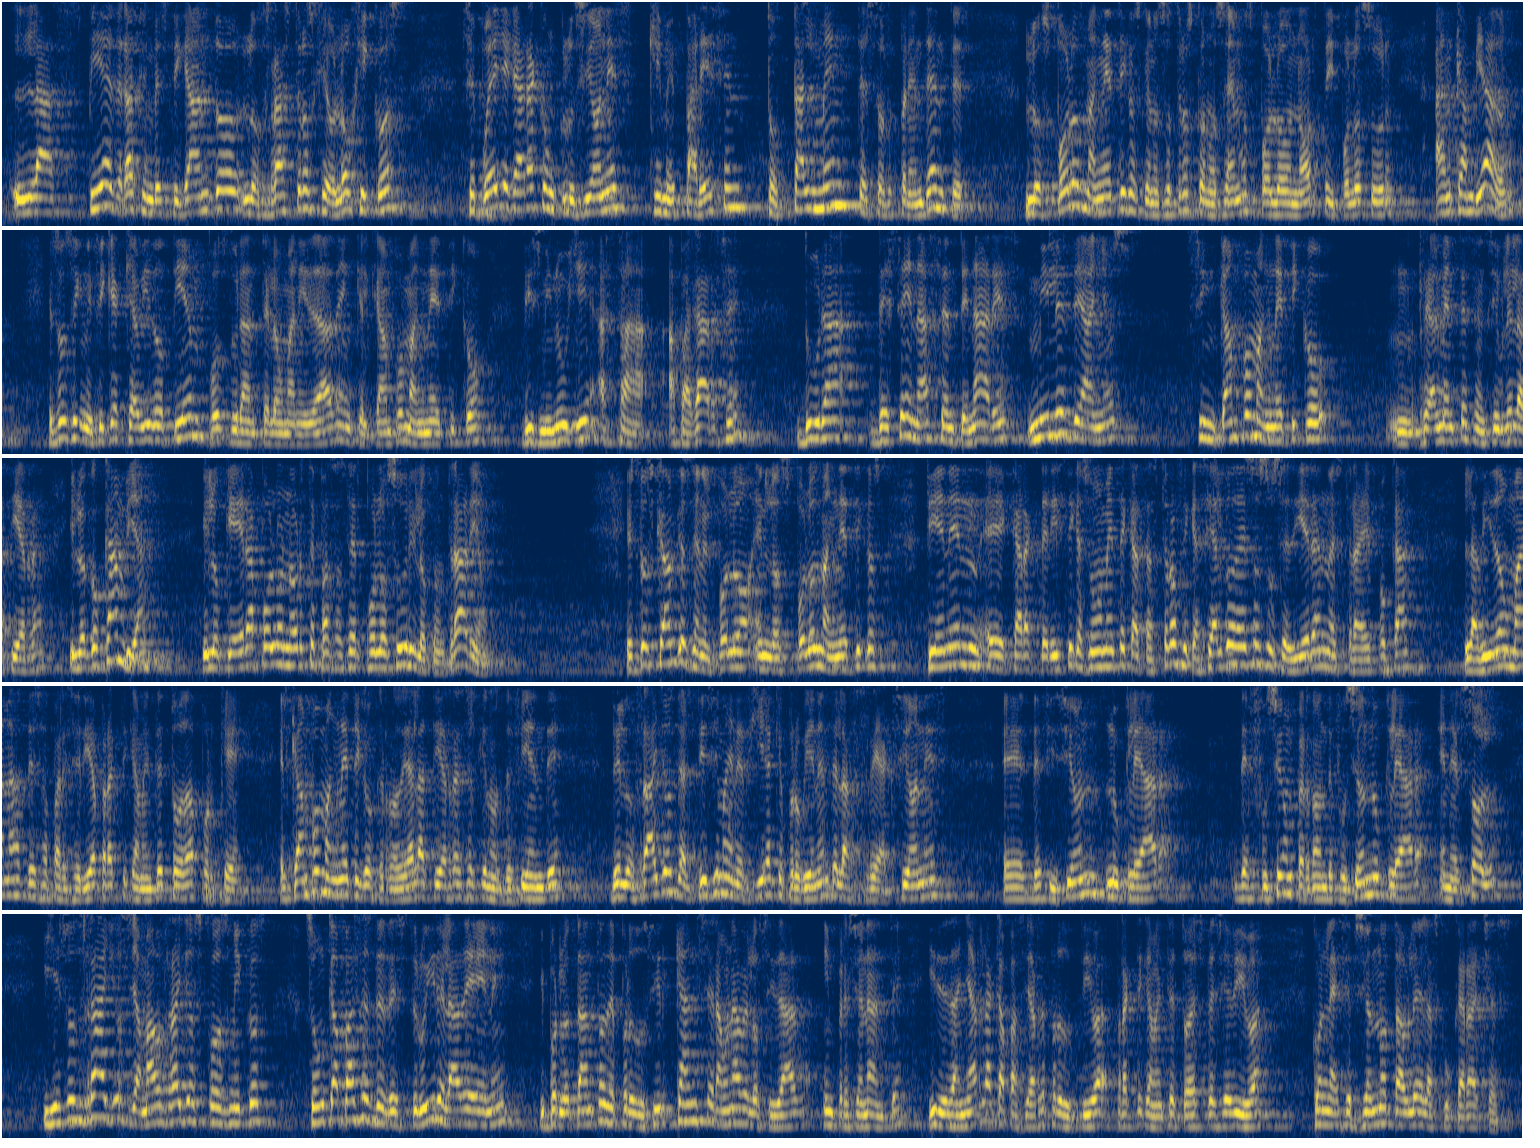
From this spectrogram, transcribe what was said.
las piedras, investigando los rastros geológicos, se puede llegar a conclusiones que me parecen totalmente sorprendentes. Los polos magnéticos que nosotros conocemos, polo norte y polo sur, han cambiado. Eso significa que ha habido tiempos durante la humanidad en que el campo magnético disminuye hasta apagarse, dura decenas, centenares, miles de años sin campo magnético realmente sensible la Tierra y luego cambia y lo que era polo norte pasa a ser polo sur y lo contrario. Estos cambios en, el polo, en los polos magnéticos tienen eh, características sumamente catastróficas. Si algo de eso sucediera en nuestra época, la vida humana desaparecería prácticamente toda porque el campo magnético que rodea la Tierra es el que nos defiende de los rayos de altísima energía que provienen de las reacciones eh, de fisión nuclear, de fusión, perdón, de fusión nuclear en el Sol. Y esos rayos, llamados rayos cósmicos, son capaces de destruir el ADN y por lo tanto de producir cáncer a una velocidad impresionante y de dañar la capacidad reproductiva prácticamente de toda especie viva, con la excepción notable de las cucarachas.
